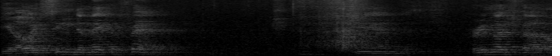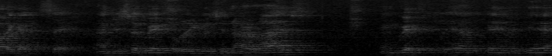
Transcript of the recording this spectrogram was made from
He always seemed to make a friend. And pretty much about all I got to say. I'm just so grateful that he was in our lives and grateful to have a family, yeah.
